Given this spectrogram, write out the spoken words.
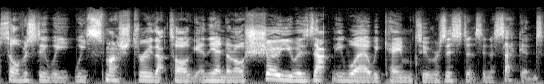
So obviously we we smashed through that target in the end and I'll show you exactly where we came to resistance in a second.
